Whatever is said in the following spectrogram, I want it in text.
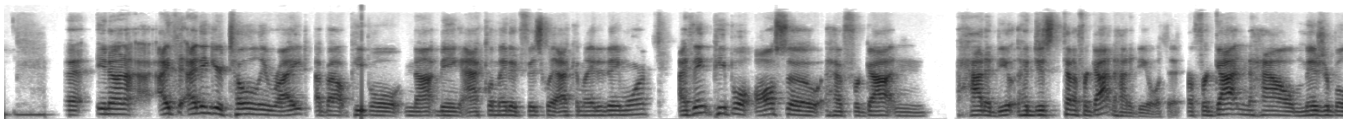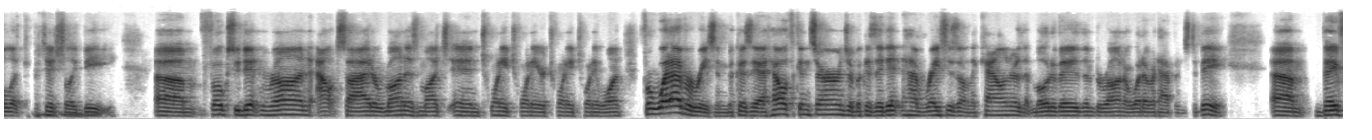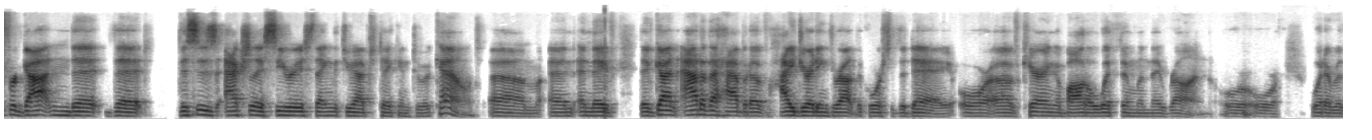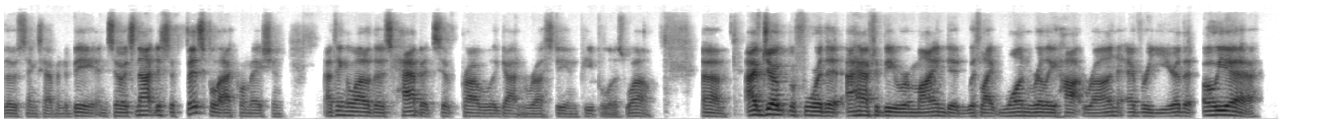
Uh, you know, and I I, th- I think you're totally right about people not being acclimated, physically acclimated anymore. I think people also have forgotten how to deal, had just kind of forgotten how to deal with it, or forgotten how miserable it could potentially be. Um, folks who didn't run outside or run as much in 2020 or 2021 for whatever reason, because they had health concerns or because they didn't have races on the calendar that motivated them to run or whatever it happens to be. Um, they've forgotten that that this is actually a serious thing that you have to take into account. Um, and and they've they've gotten out of the habit of hydrating throughout the course of the day, or of carrying a bottle with them when they run, or or whatever those things happen to be. And so it's not just a physical acclimation. I think a lot of those habits have probably gotten rusty in people as well. Um, I've joked before that I have to be reminded with like one really hot run every year that oh yeah,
